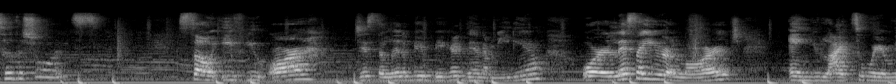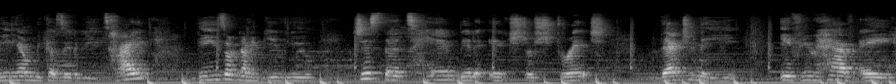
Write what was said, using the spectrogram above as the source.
to the shorts. So if you are just a little bit bigger than a medium, or let's say you're a large and you like to wear medium because it'll be tight, these are going to give you just a tad bit of extra stretch that you need. If you have a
